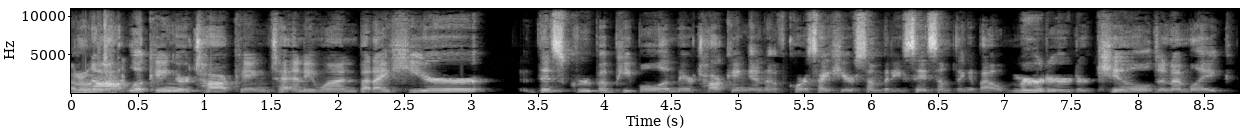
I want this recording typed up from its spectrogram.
I don't not looking or talking to anyone, but I hear this group of people and they're talking. And of course, I hear somebody say something about murdered or killed. And I'm like,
